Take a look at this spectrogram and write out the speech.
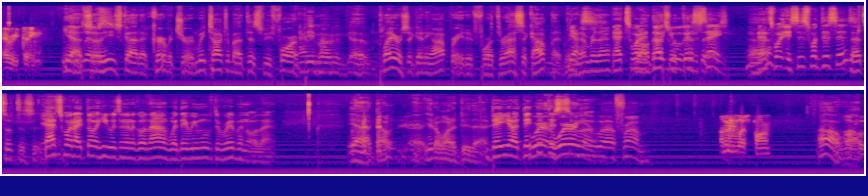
everything. Yeah, He so he's got a curvature, and we talked about this before. I People, uh, players are getting operated for thoracic outlet. Yes. Remember that? That's what well, I thought that's you what were going to this say. is. Uh-huh. That's what. Is this what this is? That's what this is. That's what I thought he was going to go down, where they removed the rib and all that. Yeah, don't uh, you don't want to do that. They uh, they where did this. where are uh, you uh, from? I'm in West Palm. Oh, well,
